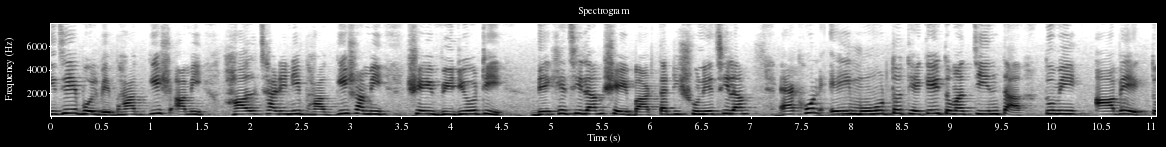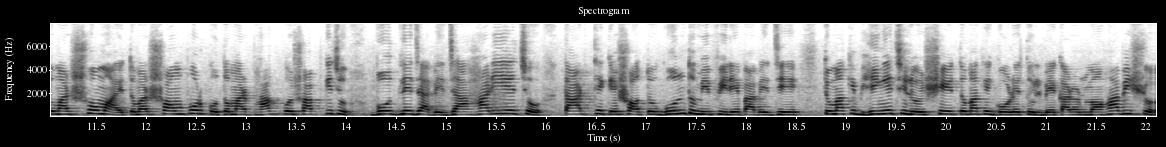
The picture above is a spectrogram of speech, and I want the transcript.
নিজেই বলবে, ভাগ্যিস আমি, হাল ছাড়িনি, ভাগ্যিস আমি সেই ভিডিওটি দেখেছিলাম, সেই বার্তাটি শুনেছিলাম। এখন এই মুহূর্ত থেকেই তোমার চিন্তা, তুমি আবেগ, তোমার সময়, তোমার সম্পর্ক, তোমার ভাগ্য সব কিছু বদলে যাবে। যা হারিয়েছো, তার থেকে শত গুণ তুমি ফিরে পাবে। যে তোমাকে ভেঙেছিল, সে তোমাকে গড়ে তুলবে। কারণ মহাবিশ্ব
